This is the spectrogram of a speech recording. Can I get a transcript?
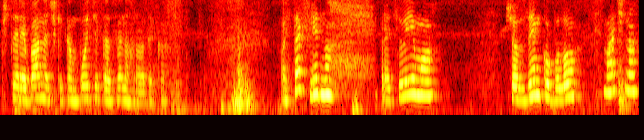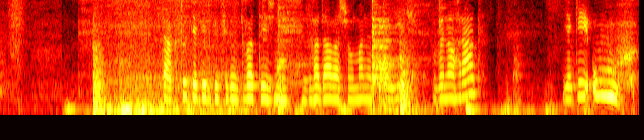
4 баночки компотика з виноградика. Ось так плідно працюємо, щоб взимку було смачно. Так, тут я тільки через два тижні згадала, що в мене стоїть виноград, який. Ух!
